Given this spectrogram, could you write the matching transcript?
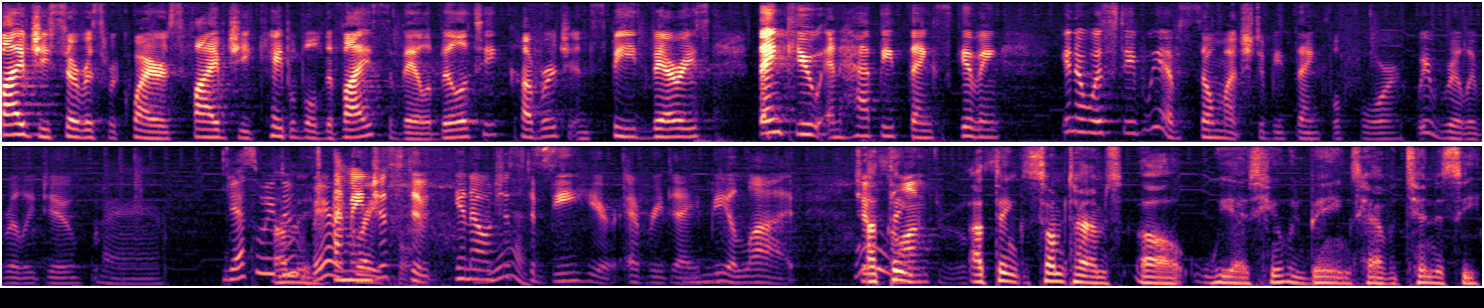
5G service requires 5G capable device availability, coverage, and speed varies. Thank you and happy Thanksgiving. You know what, Steve? We have so much to be thankful for. We really, really do. Yes, we I do. mean- Very I mean, grateful. just to you know, just to be here every day, be alive, to I have think gone through. I think sometimes uh, we as human beings have a tendency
